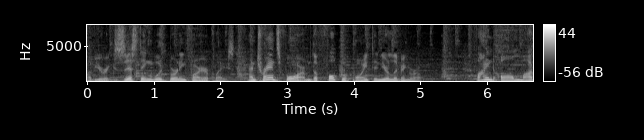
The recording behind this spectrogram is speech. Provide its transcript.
of your existing wood burning fireplace and transform the focal point in your living room. Find all modern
